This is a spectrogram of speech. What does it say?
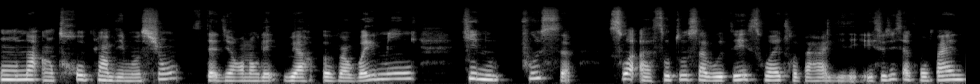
On a un trop plein d'émotions, c'est-à-dire en anglais we are overwhelming, qui nous pousse soit à s'auto-saboter, soit être paralysé. Et ceci s'accompagne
